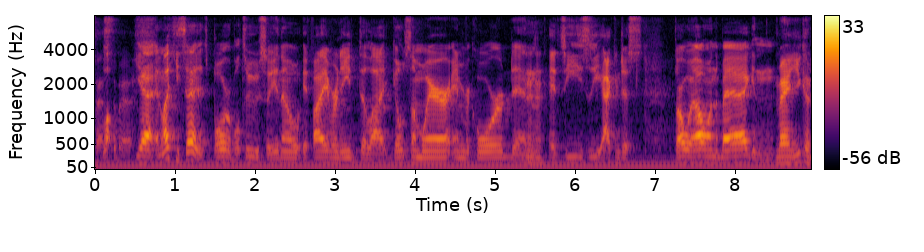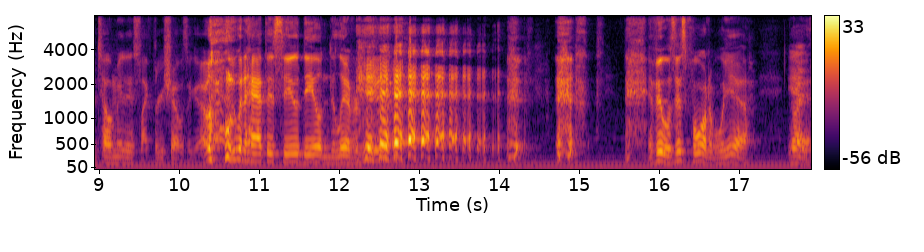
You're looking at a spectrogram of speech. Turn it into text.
that's the best. yeah, and like you said, it's portable too. So you know, if I ever need to like go somewhere and record, and Mhm. it's easy, I can just throw it all in the bag and. Man, you could have told me this like three shows ago. we would have had this sealed deal and delivered. if it was this portable, yeah. Yeah.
